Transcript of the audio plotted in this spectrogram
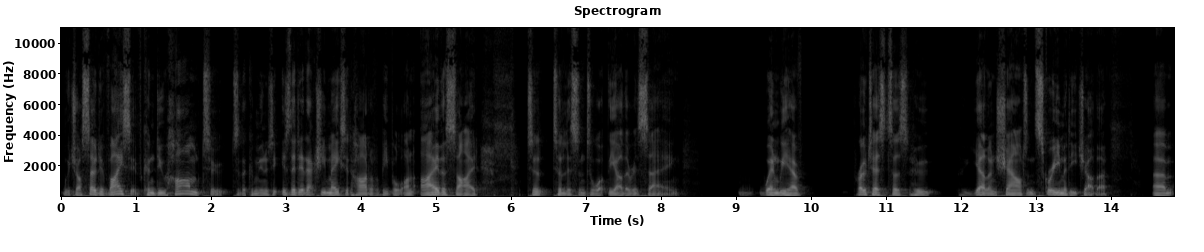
which are so divisive can do harm to to the community is that it actually makes it harder for people on either side to to listen to what the other is saying when we have protesters who who yell and shout and scream at each other um,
